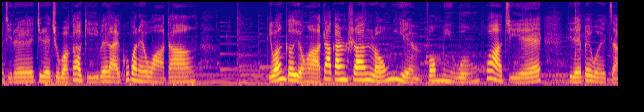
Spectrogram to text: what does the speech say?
一个这个周末假期要来举办的活动。台湾歌咏啊，大冈山龙眼蜂蜜文化节，伫咧八月十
